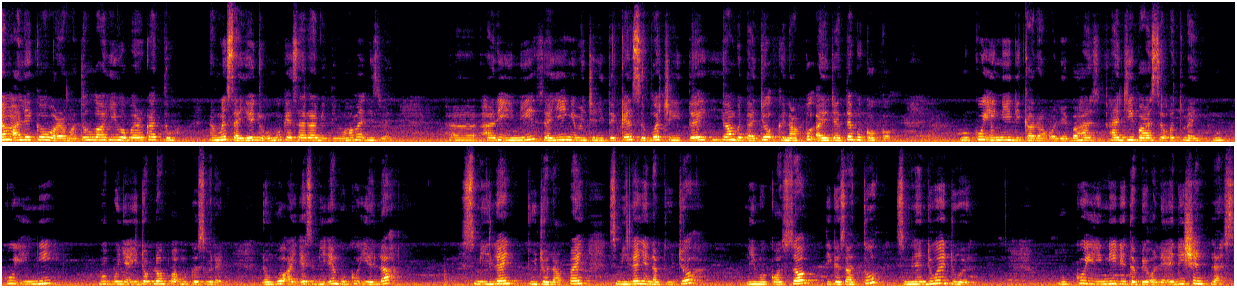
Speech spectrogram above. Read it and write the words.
Assalamualaikum warahmatullahi wabarakatuh. Nama saya Nur Umur Kaisara binti Muhammad Rizwan. Ha, hari ini saya ingin menceritakan sebuah cerita yang bertajuk Kenapa Air Jantan Berkokok. Buku ini dikarang oleh Bahas, Haji Bahasa Ottoman. Buku ini mempunyai 24 muka surat. Nombor ISBN buku ialah 978 967 5031922. Buku ini diterbit oleh Edition Plus.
